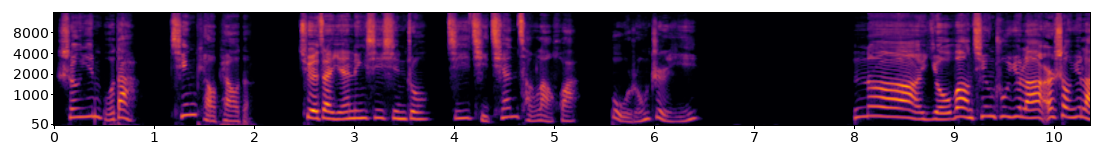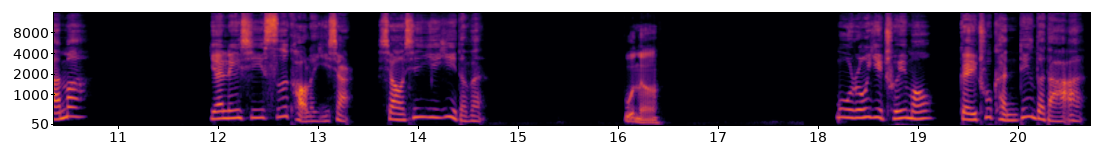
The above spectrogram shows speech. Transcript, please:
声音不大。轻飘飘的，却在颜灵犀心中激起千层浪花，不容置疑。那有望青出于蓝而胜于蓝吗？颜灵犀思考了一下，小心翼翼的问：“不能。”慕容逸垂眸，给出肯定的答案。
